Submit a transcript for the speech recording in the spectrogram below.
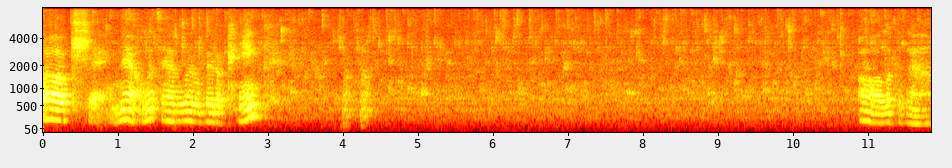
Okay, now let's add a little bit of pink. Oh, look at that.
